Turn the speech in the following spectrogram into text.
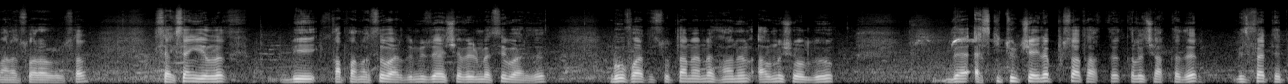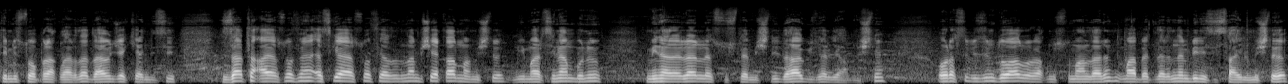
bana sorar olursa. 80 yıllık bir kapanması vardı, müzeye çevrilmesi vardı. Bu Fatih Sultan Mehmet Han'ın almış olduğu ve eski Türkçe ile pusat hakkı, kılıç hakkıdır. Biz fethettiğimiz topraklarda daha önce kendisi zaten Ayasofya'nın eski Ayasofya'sından bir şey kalmamıştı. Mimar Sinan bunu minarelerle süslemişti, daha güzel yapmıştı. Orası bizim doğal olarak Müslümanların mabetlerinden birisi sayılmıştı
